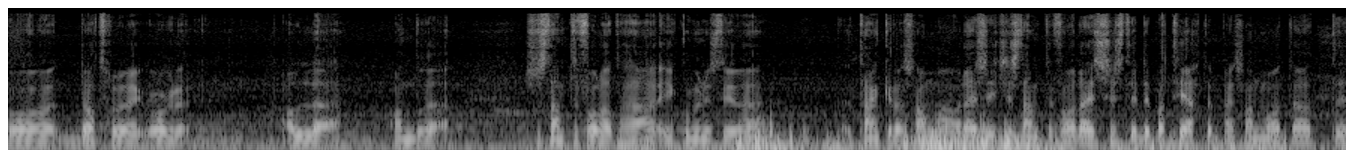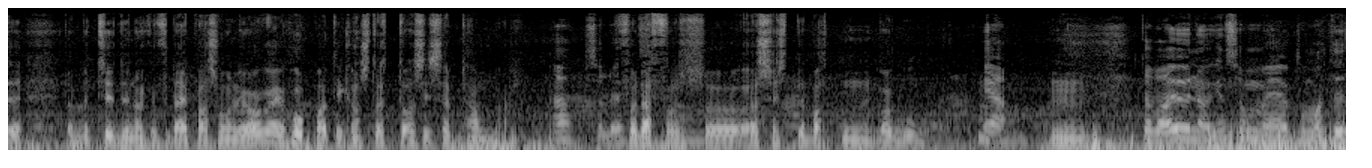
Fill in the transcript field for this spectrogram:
Og da tror jeg òg alle andre som stemte for dette her i kommunestyret, tenker det samme. Og de som ikke stemte for, de syns de debatterte på en sånn måte at uh, det betydde noe for dem personlig òg. Og jeg håper at de kan støtte oss i september. Absolutt. For derfor så jeg syns debatten var god. Ja. Mm. Det var jo noen som eh, på en måte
